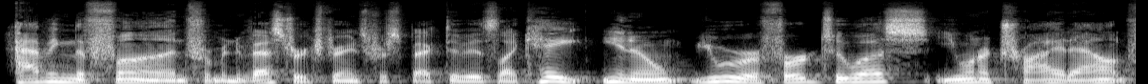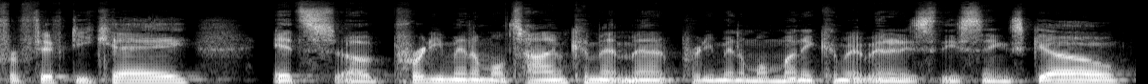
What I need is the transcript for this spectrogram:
having the fun from an investor experience perspective is like, hey, you know, you were referred to us. You want to try it out for 50k? It's a pretty minimal time commitment, pretty minimal money commitment as these things go,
